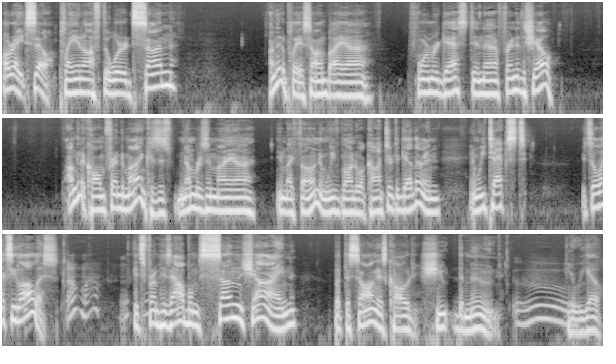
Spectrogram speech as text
All right. So playing off the word son, I'm going to play a song by a former guest and a friend of the show. I'm going to call him friend of mine because his number's in my uh, in my phone, and we've gone to a concert together, and and we text. It's Alexi Lawless. Oh wow. It's from his album Sunshine, but the song is called Shoot the Moon. Ooh. Here we go.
